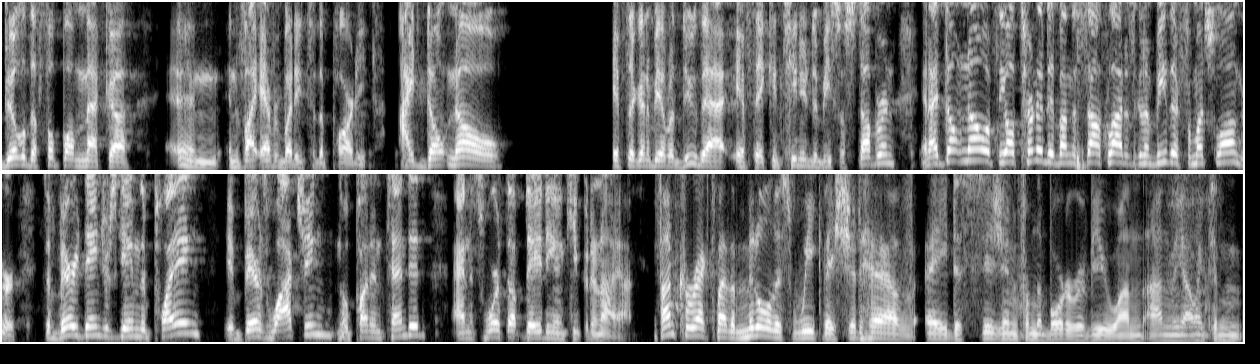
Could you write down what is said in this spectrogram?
build a football mecca, and invite everybody to the party. I don't know if they're going to be able to do that if they continue to be so stubborn. And I don't know if the alternative on the South Lot is going to be there for much longer. It's a very dangerous game they're playing. It bears watching, no pun intended, and it's worth updating and keeping an eye on. If I'm correct, by the middle of this week, they should have a decision from the Board of Review on on the Arlington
